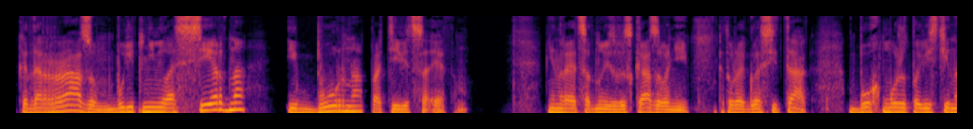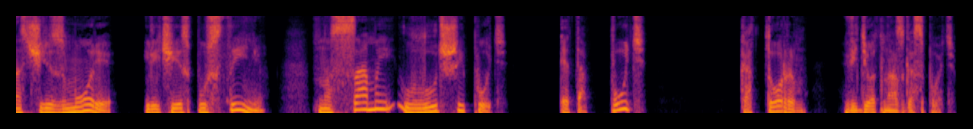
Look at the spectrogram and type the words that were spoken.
когда разум будет немилосердно и бурно противиться этому. Мне нравится одно из высказываний, которое гласит так. «Бог может повести нас через море или через пустыню, но самый лучший путь – это путь, которым ведет нас Господь».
